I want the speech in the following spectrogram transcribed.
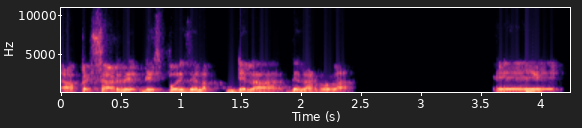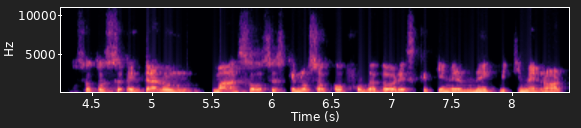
A pesar de, después de la, de la, de la rodada. Eh, nosotros entraron más socios que no son cofundadores, que tienen un equity menor,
